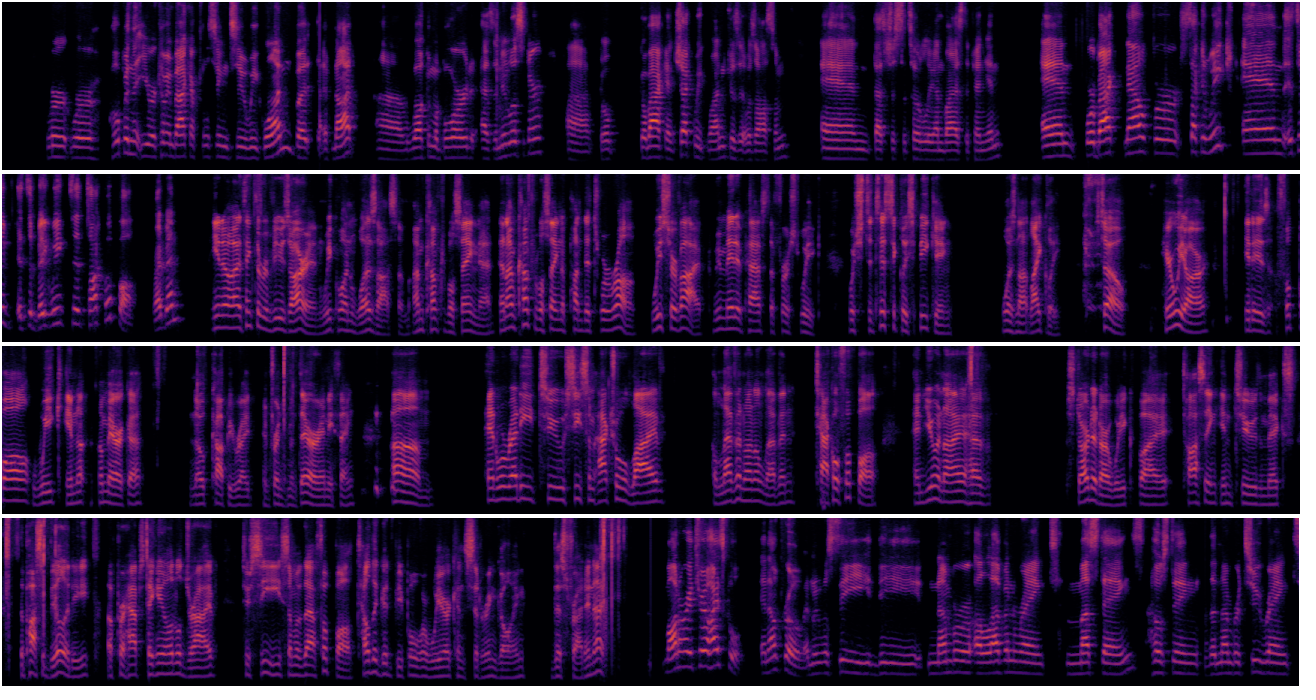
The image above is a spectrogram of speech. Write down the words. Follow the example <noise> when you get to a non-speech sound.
we're we're hoping that you are coming back after listening to week one, but if not, uh, welcome aboard as a new listener. Uh, go go back and check week one because it was awesome, and that's just a totally unbiased opinion. And we're back now for second week, and it's a it's a big week to talk football, right, Ben? You know, I think the reviews are in. Week one was awesome. I'm comfortable saying that. And I'm comfortable saying the pundits were wrong. We survived. We made it past the first week, which statistically speaking was not likely. So here we are. It is football week in America. No copyright infringement there or anything. Um, and we're ready to see some actual live 11 on 11 tackle football. And you and I have started our week by tossing into the mix the possibility of perhaps taking a little drive to see some of that football. Tell the good people where we are considering going this Friday night. Monterey Trail High School in Elk Grove, and we will see the number 11 ranked Mustangs hosting the number two ranked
